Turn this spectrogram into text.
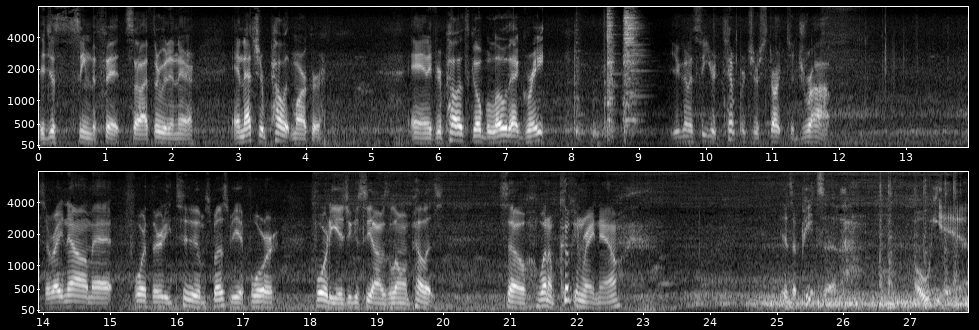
It just seemed to fit, so I threw it in there. And that's your pellet marker. And if your pellets go below that grate, you're gonna see your temperature start to drop. So right now I'm at 432. I'm supposed to be at 4 40 as you can see I was low on pellets. So what I'm cooking right now is a pizza. Oh yeah.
